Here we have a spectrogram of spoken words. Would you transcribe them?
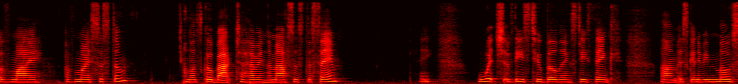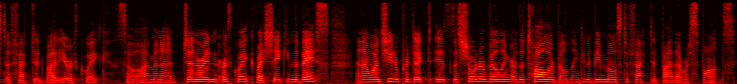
of my, of my system, and let's go back to having the masses the same. Okay. Which of these two buildings do you think um, is going to be most affected by the earthquake. So I'm going to generate an earthquake by shaking the base, and I want you to predict is the shorter building or the taller building going to be most affected by that response.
